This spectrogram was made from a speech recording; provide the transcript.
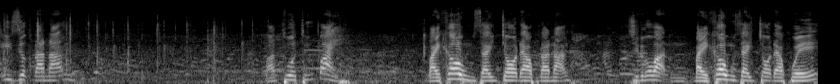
y dược Đà Nẵng. Bàn thua thứ bảy 7-0 dành cho đại học Đà Nẵng. Xin các bạn 7-0 dành cho đại học Huế.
